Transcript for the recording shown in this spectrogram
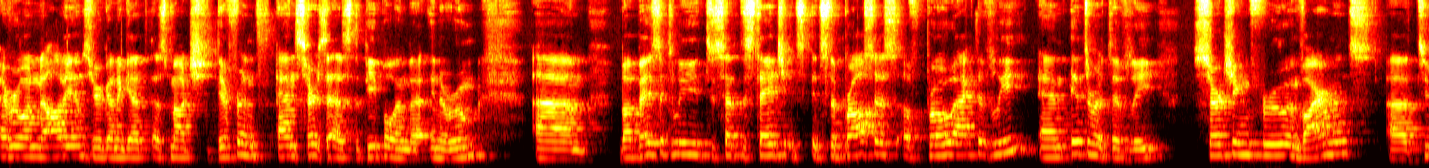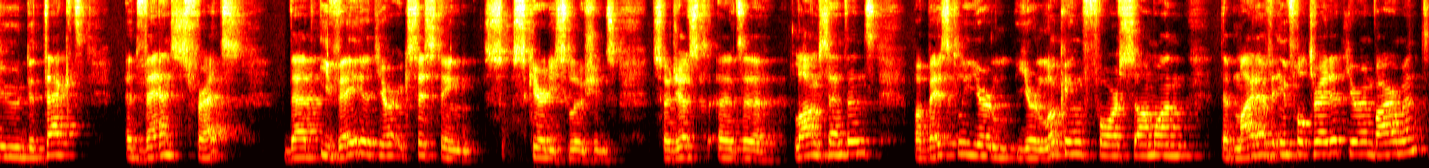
everyone in the audience, you're going to get as much different answers as the people in the in the room. Um, but basically, to set the stage, it's, it's the process of proactively and iteratively searching through environments uh, to detect advanced threats that evaded your existing security solutions. So just uh, it's a long sentence, but basically you're you're looking for someone that might have infiltrated your environment,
